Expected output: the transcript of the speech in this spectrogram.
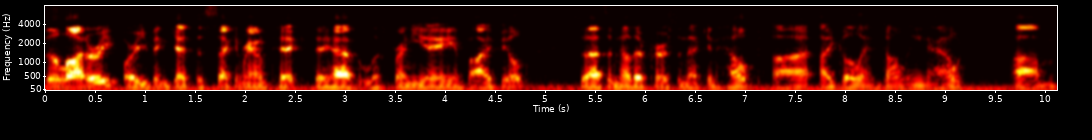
the lottery or even get the second round pick they have lafreniere and byfield so that's another person that can help uh eichel and Dahlin out um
